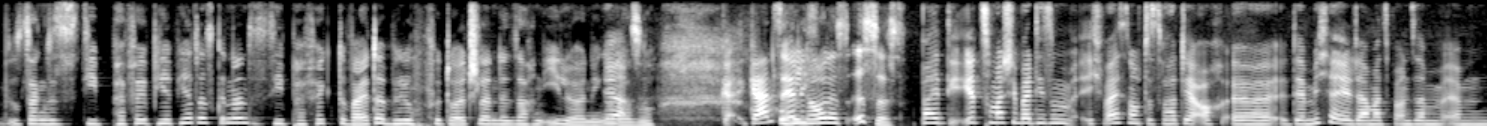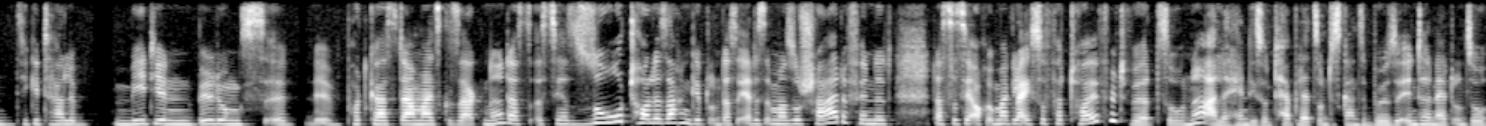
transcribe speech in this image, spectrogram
ja. sozusagen das ist die perfekte wie, wie, hat das genannt? Das ist die perfekte Weiterbildung für Deutschland in Sachen E-Learning oder so. G ganz Und ehrlich, genau das ist es. Bei jetzt zum Beispiel bei diesem, ich weiß noch, das hat ja auch äh, der Michael damals bei unserem ähm, digitale Medienbildungspodcast damals gesagt, ne, dass es ja so tolle Sachen gibt und dass er das immer so schade findet, dass das ja auch immer gleich so verteufelt wird, so, ne, alle Handys und Tablets und das ganze böse Internet und so.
